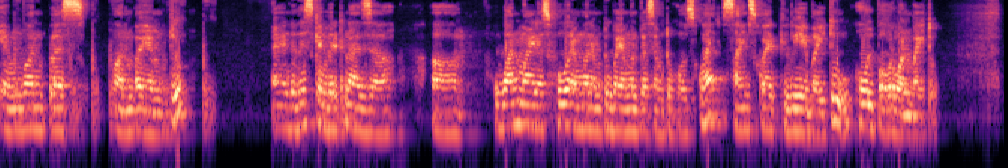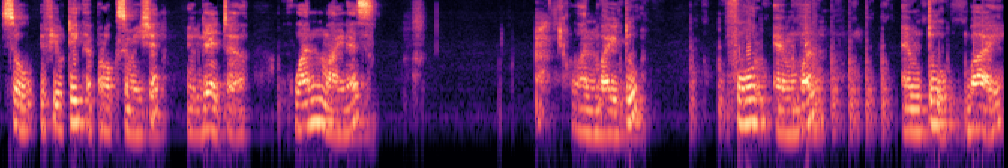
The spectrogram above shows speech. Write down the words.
m1 plus 1 by m2 and this can be written as uh, uh, 1 minus 4 m1 m2 by m1 plus m2 whole square sine square qa by 2 whole power 1 by 2 so if you take approximation you will get uh, 1 minus 1 by 2 4 m1 m2 by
